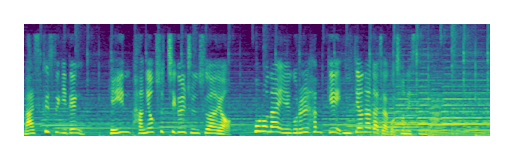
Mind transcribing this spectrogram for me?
마스크 쓰기 등 개인 방역 수칙을 준수하여 코로나19를 함께 이겨나가자고 전했습니다.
